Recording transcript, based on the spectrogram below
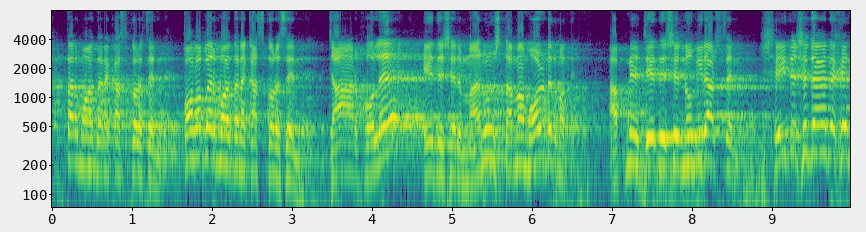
আত্মার ময়দানে কাজ করেছেন, কলবের ময়দানে কাজ করেছেন যার ফলে এ দেশের মানুষ তামাম ওয়ার্ল্ডের মধ্যে, আপনি যে দেশে নবীর আসছেন, সেই দেশে যায় দেখেন,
